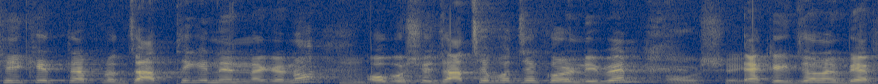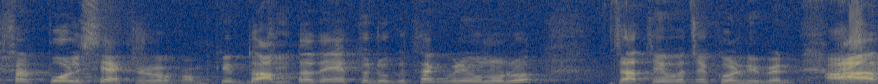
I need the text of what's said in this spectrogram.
সেই ক্ষেত্রে আপনার যার থেকে নেন না কেন অবশ্যই যাচাই বাছাই করে নেবেন। অবশ্যই। এক একজনের ব্যবসার পলিসি এক রকম। কিন্তু আপনাদের এতটুকু থাকবে অনুরোধ যাচাই বাছাই করে নেবেন। আচ্ছা। আর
